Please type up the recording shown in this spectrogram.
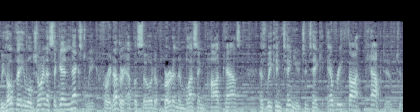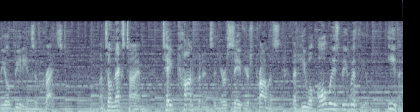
We hope that you will join us again next week for another episode of Burden and Blessing podcast as we continue to take every thought captive to the obedience of Christ. Until next time, Take confidence in your Savior's promise that He will always be with you, even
